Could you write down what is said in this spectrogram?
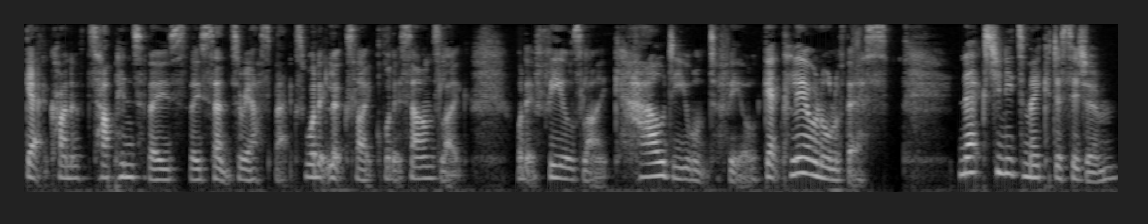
get kind of tap into those those sensory aspects what it looks like what it sounds like what it feels like how do you want to feel get clear on all of this next you need to make a decision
